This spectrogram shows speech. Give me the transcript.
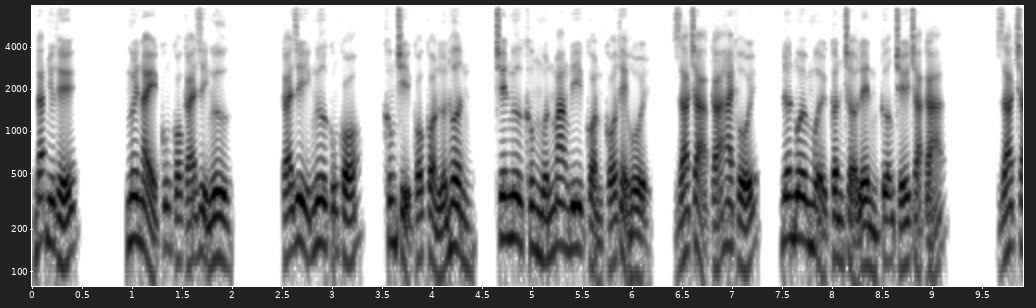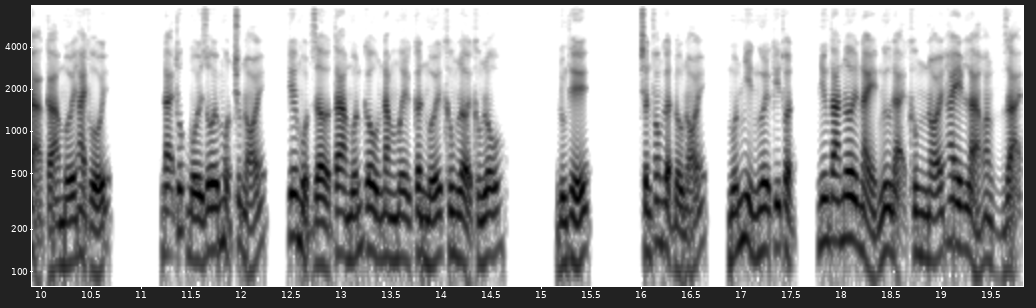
Đắt như thế, ngươi này cũng có cái gì ngư? Cái gì ngư cũng có, không chỉ có còn lớn hơn, trên ngư không muốn mang đi còn có thể hồi, giá trả cá hai khối, đơn đuôi mười cân trở lên cưỡng chế trả cá. Giá trả cá mới hai khối. Đại thúc bối rối một chút nói, kia một giờ ta muốn câu năm mươi cân mới không lợi không lỗ. Đúng thế. Trần phong gật đầu nói, muốn nhìn ngươi kỹ thuật, nhưng ta nơi này ngư đại không nói hay là hoang dại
